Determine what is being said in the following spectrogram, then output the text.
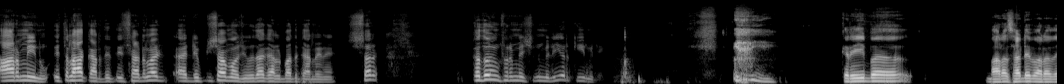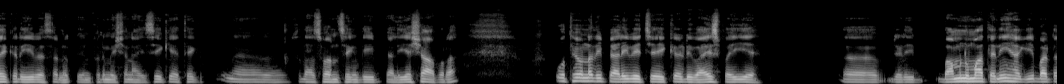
ਆਰਮੀ ਨੂੰ ਇਤਲਾਹ ਕਰ ਦਿੱਤੀ। ਸਾਡੇ ਨਾਲ ਡਿਪਟੀ ਸਾਹਿਬ ਮੌਜੂਦ ਆ, ਗੱਲਬਾਤ ਕਰ ਲੈਣੇ ਸਰ ਕਦੋਂ ਇਨਫੋਰਮੇਸ਼ਨ ਮਿਲੀ ਔਰ ਕੀ ਮਿਲੀ? ਕਰੀਬ 12 12:30 ਦੇ ਕਰੀਬ ਸਾਨੂੰ ਕੋਈ ਇਨਫੋਰਮੇਸ਼ਨ ਆਈ ਸੀ ਕਿ ਇੱਥੇ ਅਹ, ਸਵਰਨ ਸਿੰਘ ਦੀ ਪੈਲੀ ਹੈ ਸ਼ਾਹਪੁਰਾ। ਉੱਥੇ ਉਹਨਾਂ ਦੀ ਪੈਲੀ ਵਿੱਚ ਇੱਕ ਡਿਵਾਈਸ ਪਈ ਹੈ ਅਹ, ਜਿਹੜੀ ਬੰਮਨੁਮਾ ਤੇ ਨਹੀਂ ਹੈਗੀ ਬਟ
